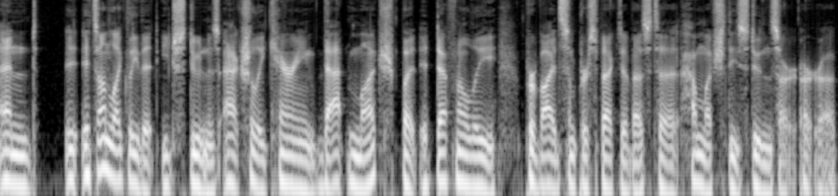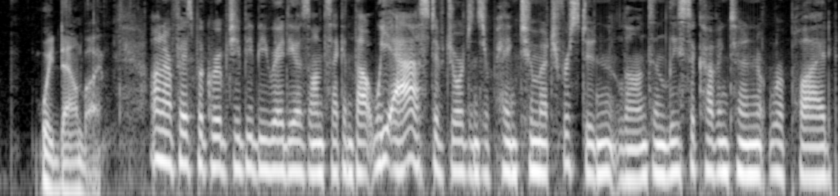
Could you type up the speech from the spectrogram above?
and it's unlikely that each student is actually carrying that much, but it definitely provides some perspective as to how much these students are, are uh, weighed down by. On our Facebook group, GPB Radio's On Second Thought, we asked if Georgians are paying too much for student loans, and Lisa Covington replied,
